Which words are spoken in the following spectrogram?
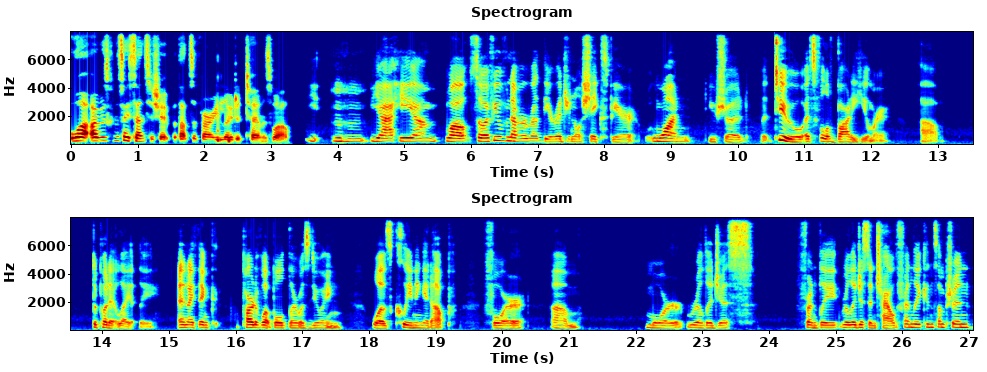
well, I was going to say censorship, but that's a very loaded term as well. Mm-hmm. Yeah, he um. Well, so if you've never read the original Shakespeare, one you should, but two, it's full of body humor, um, to put it lightly. And I think part of what Bowdler was doing was cleaning it up for um, more religious friendly, religious and child friendly consumption.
